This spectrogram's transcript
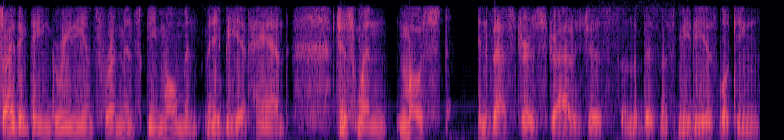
So I think the ingredients for a Minsky moment may be at hand, just when most investors, strategists, and the business media is looking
